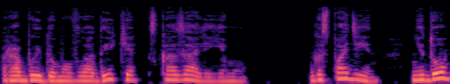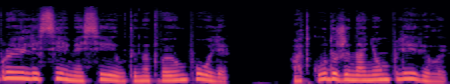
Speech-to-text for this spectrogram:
рабы дома владыки сказали ему, «Господин, недоброе ли семя сеял ты на твоем поле? Откуда же на нем плевелы?»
